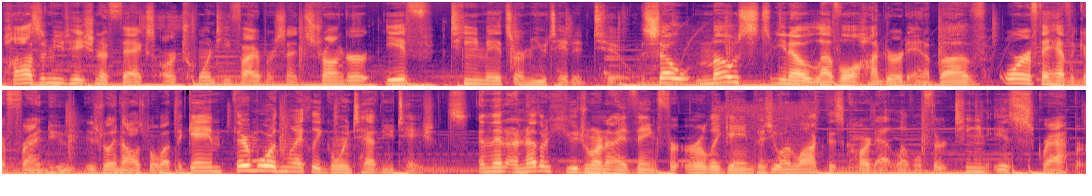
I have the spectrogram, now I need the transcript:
Positive mutation effects are 25% stronger if teammates are mutated too. So most, you know, level 100 and above, or if they have like a friend who is really knowledgeable about the game, they're more than likely going to have mutations. And then another huge one I think for early game, because you unlock this card at level 13, is Scrapper.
